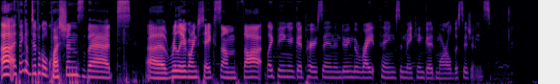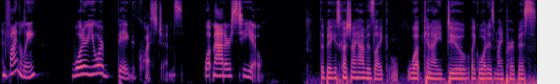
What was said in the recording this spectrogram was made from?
Uh, I think of difficult questions that uh, really are going to take some thought, like being a good person and doing the right things and making good moral decisions. And finally, what are your big questions? What matters to you? The biggest question I have is like, what can I do? Like, what is my purpose?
